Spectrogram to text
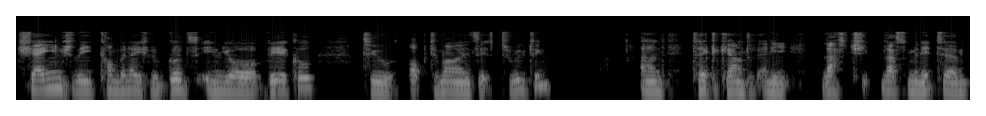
change the combination of goods in your vehicle to optimize its routing and take account of any last last minute um,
